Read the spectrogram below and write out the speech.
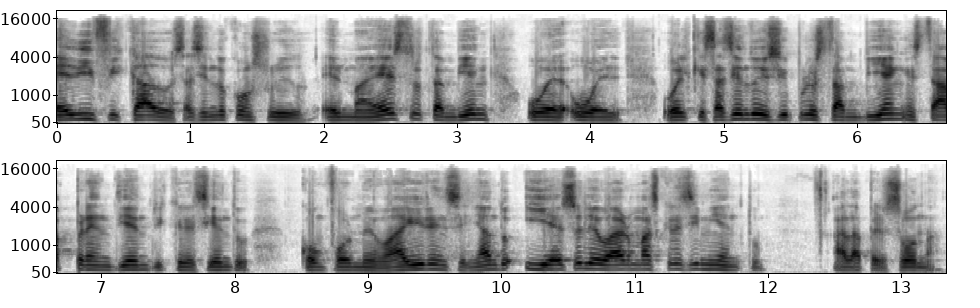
edificado, está siendo construido. El maestro también, o el, o el que está haciendo discípulos, también está aprendiendo y creciendo conforme va a ir enseñando y eso le va a dar más crecimiento a la persona,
